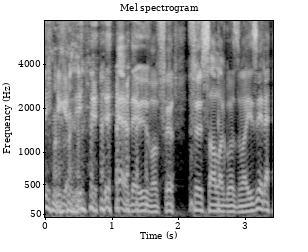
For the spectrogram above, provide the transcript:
Igen, de ő van föl, fölszalagozva izére.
